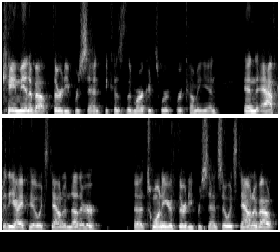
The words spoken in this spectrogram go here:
came in about 30% because the markets were, were coming in. And after the IPO, it's down another uh, 20 or 30%. So it's down about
